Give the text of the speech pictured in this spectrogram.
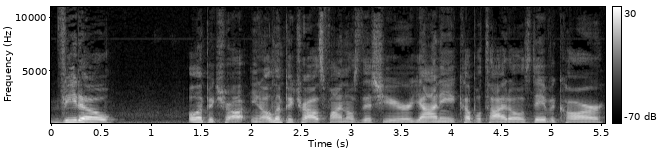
Vito, Olympic tri- you know Olympic trials finals this year. Yianni, a couple titles. David Carr,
